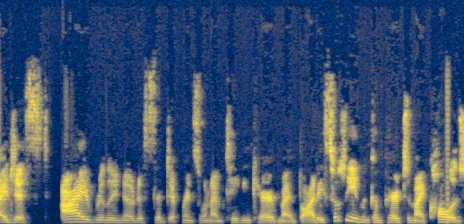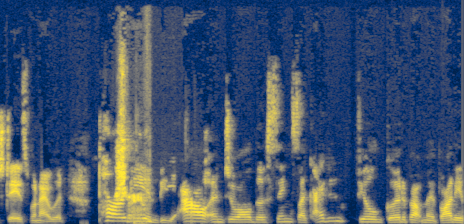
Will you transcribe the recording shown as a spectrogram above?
I just, I really notice the difference when I'm taking care of my body, especially even compared to my college days when I would party sure. and be out and do all those things. Like I didn't feel good about my body,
